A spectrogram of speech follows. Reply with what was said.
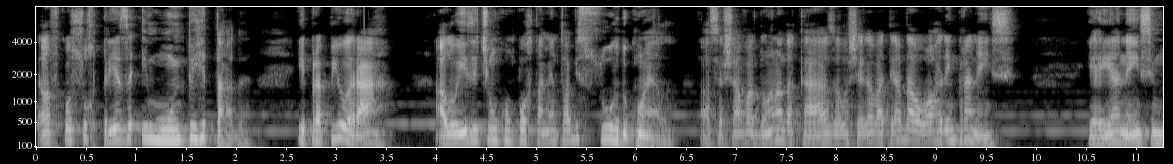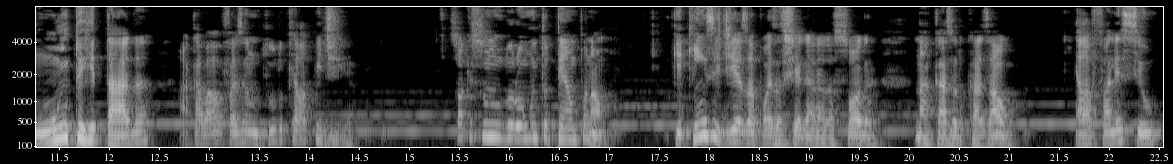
ela ficou surpresa e muito irritada. E para piorar, a Louise tinha um comportamento absurdo com ela. Ela se achava dona da casa, ela chegava até a dar ordem para Nancy. E aí a Nancy, muito irritada, acabava fazendo tudo o que ela pedia. Só que isso não durou muito tempo, não. Porque 15 dias após a chegada da sogra na casa do casal, ela faleceu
